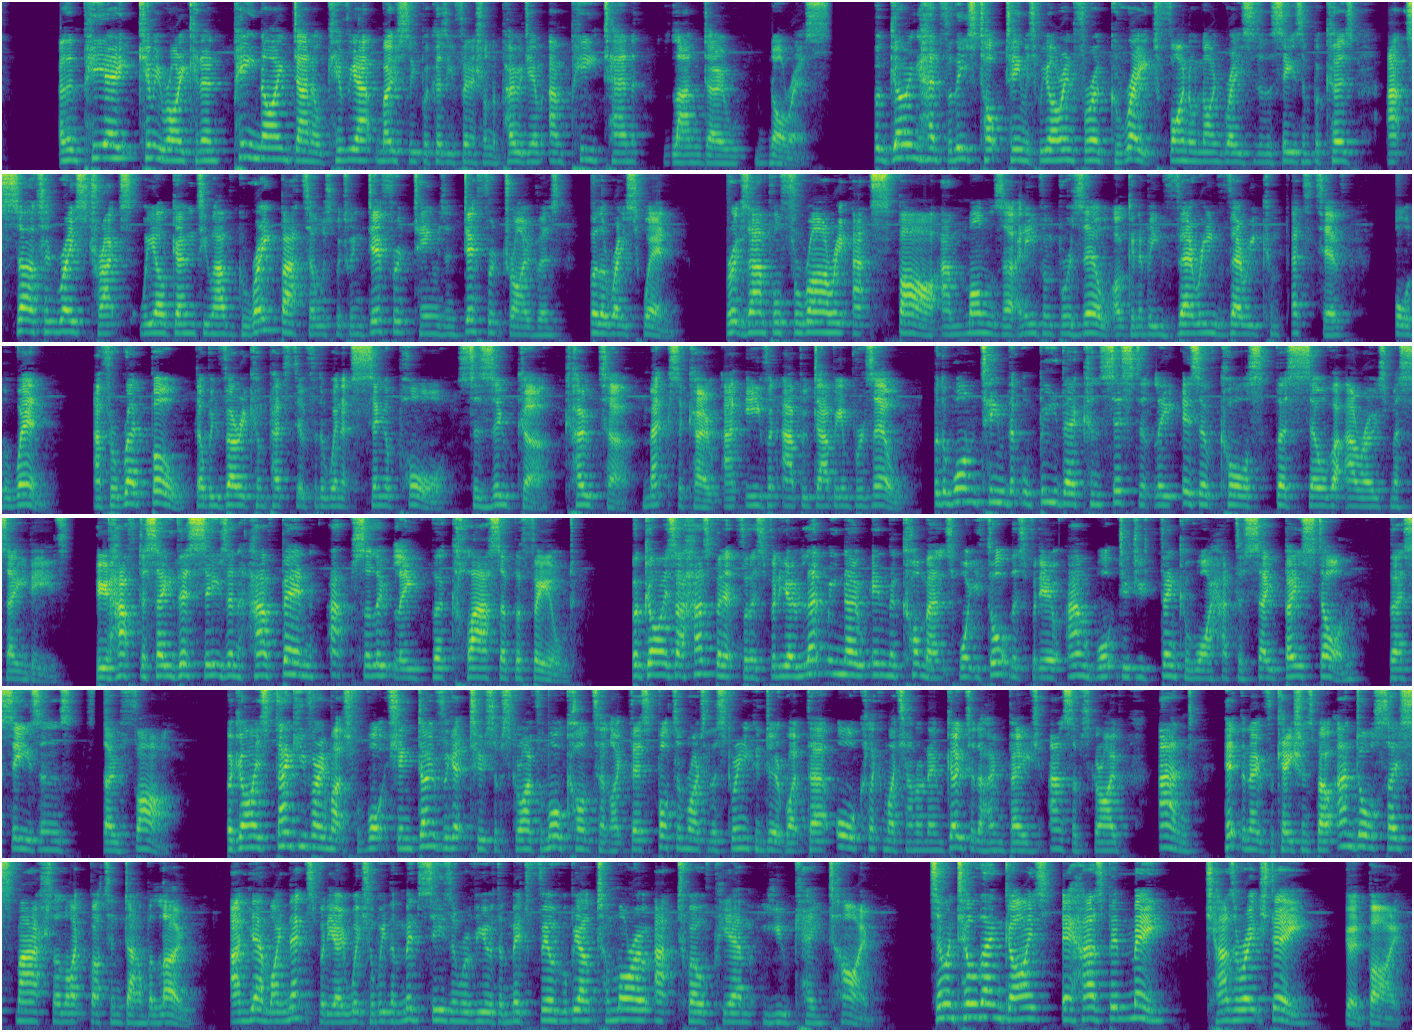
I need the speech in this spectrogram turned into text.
And then P8 Kimi Raikkonen, P9 Daniel Kvyat mostly because he finished on the podium and P10 Lando Norris. But going ahead for these top teams, we are in for a great final nine races of the season because at certain racetracks, we are going to have great battles between different teams and different drivers for the race win. For example, Ferrari at Spa and Monza and even Brazil are going to be very, very competitive for the win. And for Red Bull, they'll be very competitive for the win at Singapore, Suzuka, COTA, Mexico, and even Abu Dhabi in Brazil. But the one team that will be there consistently is, of course, the Silver Arrows Mercedes who you have to say this season have been absolutely the class of the field. But guys, that has been it for this video. Let me know in the comments what you thought of this video and what did you think of what I had to say based on their seasons so far. But guys, thank you very much for watching. Don't forget to subscribe for more content like this. Bottom right of the screen, you can do it right there. Or click my channel name, go to the homepage and subscribe. And hit the notifications bell and also smash the like button down below. And yeah, my next video, which will be the mid-season review of the midfield, will be out tomorrow at 12pm UK time. So until then, guys, it has been me, Chazza HD. Goodbye.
